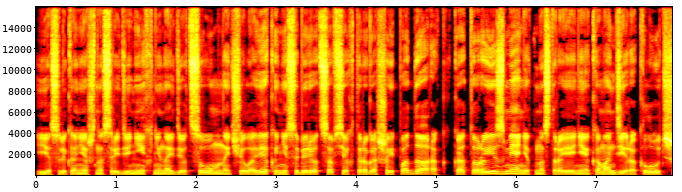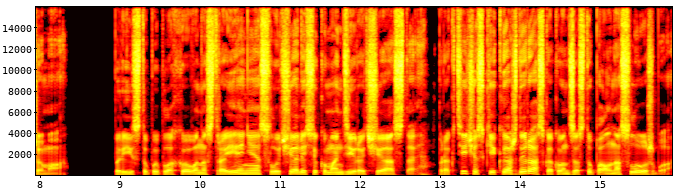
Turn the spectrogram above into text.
Если, конечно, среди них не найдется умный человек и не соберет со всех торгашей подарок, который изменит настроение командира к лучшему. Приступы плохого настроения случались у командира часто, практически каждый раз, как он заступал на службу.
